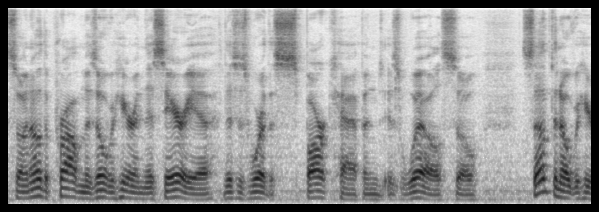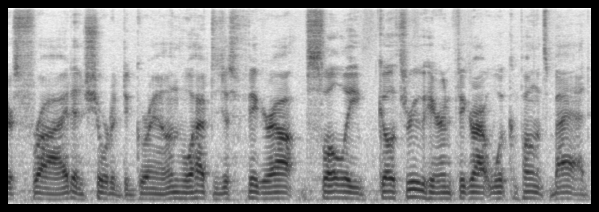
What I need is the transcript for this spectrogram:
So I know the problem is over here in this area. This is where the spark happened as well. So something over here is fried and shorted to ground. We'll have to just figure out, slowly go through here and figure out what component's bad.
